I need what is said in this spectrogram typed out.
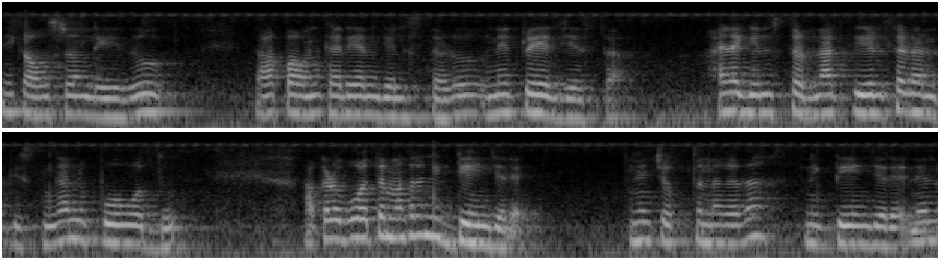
నీకు అవసరం లేదు. ఆ పవన్ కళ్యాణ్ గెలుస్తాడు. నేను ప్రేయర్ చేస్తా. ఆయన గెలుస్తాడు నాకు గెలుస్తాడు అనిపిస్తుంది కానీ నువ్వు పోవద్దు. అక్కడ పోతే మాత్రం నీకు డేంజరే నేను చెప్తున్నా కదా నీకు డేంజరే నేను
